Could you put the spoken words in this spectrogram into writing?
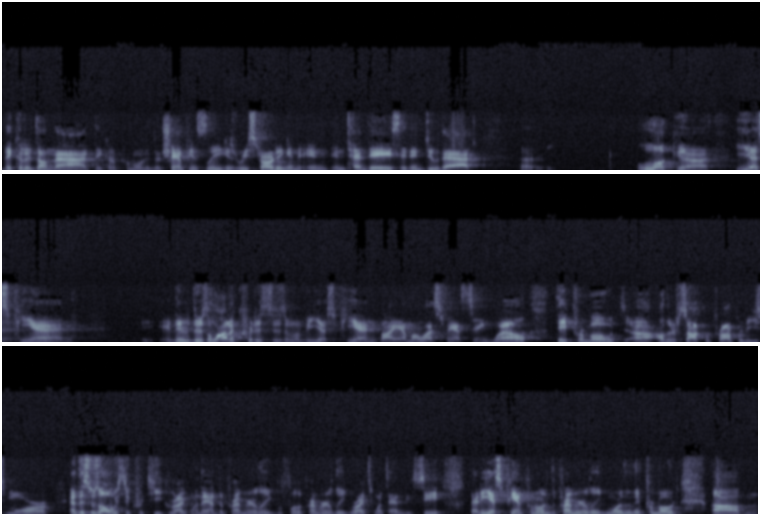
They could have done that. They could have promoted their Champions League is restarting in, in, in 10 days. They didn't do that. Uh, look, uh, ESPN there, there's a lot of criticism of ESPN by MLS fans saying, well, they promote uh, other soccer properties more. And this was always the critique, right, when they had the Premier League before the Premier League rights went to NBC, that ESPN promoted the Premier League more than they promote um,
